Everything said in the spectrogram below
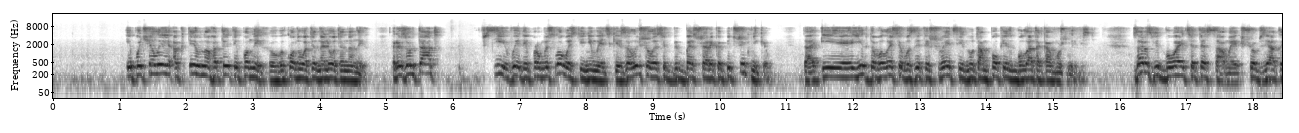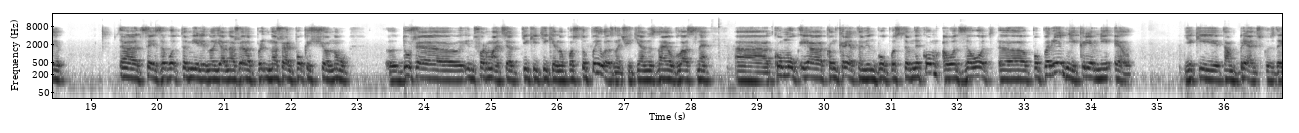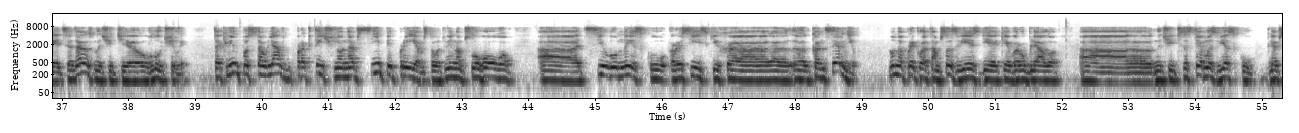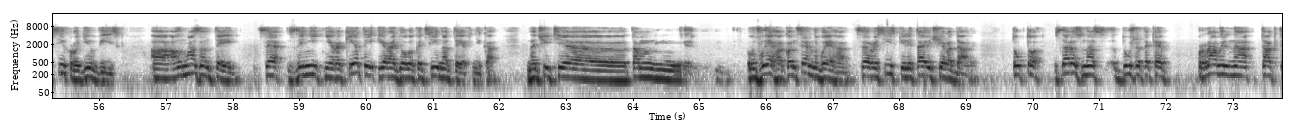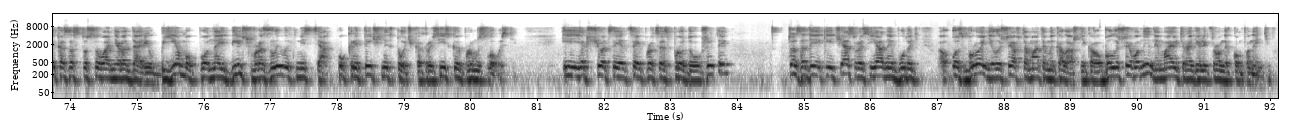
і почали активно гатити по них, виконувати нальоти на них. Результат: всі види промисловості німецької залишилися без широкопідшипників, та і їх довелося возити Швеції. Ну там поки була така можливість. Зараз відбувається те саме. Якщо взяти е, цей завод Томіліно, я на жаль, на жаль, поки що ну. Дуже інформація тільки-тільки но поступила. Значить, я не знаю, власне, е, кому я конкретно він був поставником. А от завод е, попередній Кремній Л, який там в Брянську, здається, да, значить, е, влучили. так він поставляв практично на всі підприємства. От він обслуговував а, цілу низку російських а, е, концернів. Ну, наприклад, там созв'язді, яке виробляло а, значить, системи зв'язку для всіх родів військ. А Алмаз Антей це зенітні ракети і радіолокаційна техніка. Значить, е, там Вега, концерн Вега це російські літаючі радари. Тобто зараз у нас дуже така правильна тактика застосування радарів. Б'ємо по найбільш вразливих місцях, по критичних точках російської промисловості. І якщо цей, цей процес продовжити, то за деякий час росіяни будуть е, озброєні лише автоматами Калашникова, бо лише вони не мають радіоелектронних компонентів.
